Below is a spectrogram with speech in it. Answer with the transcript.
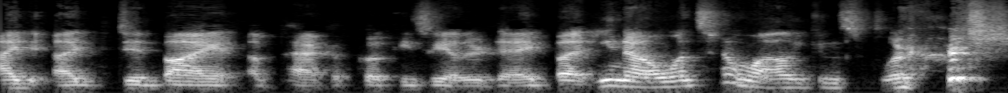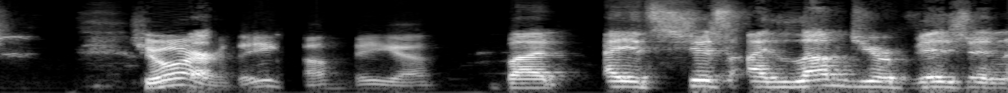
I, I did buy a pack of cookies the other day, but you know, once in a while you can splurge. Sure. There you go. There you go. but it's just I loved your vision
